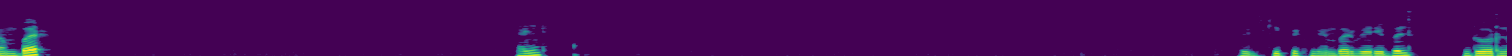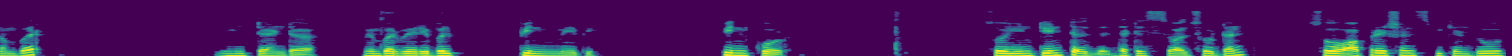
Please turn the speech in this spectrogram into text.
number and we'll keep it member variable door number int and uh, member variable pin maybe pin code. So int int uh, that is also done. So operations we can do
